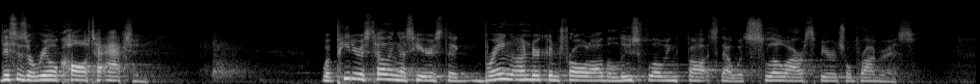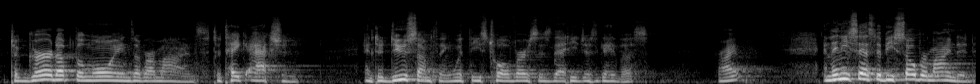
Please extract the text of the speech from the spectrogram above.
this is a real call to action. What Peter is telling us here is to bring under control all the loose flowing thoughts that would slow our spiritual progress, to gird up the loins of our minds, to take action, and to do something with these 12 verses that he just gave us. Right? And then he says to be sober minded.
